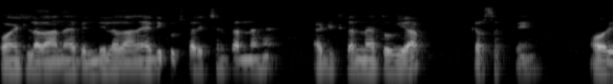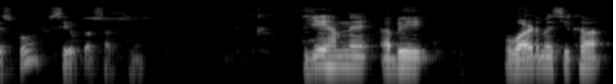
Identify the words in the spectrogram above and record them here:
पॉइंट लगाना है, बिंदी लगाना है, यदि कुछ करेक्शन करना है एडिट करना है तो भी आप कर सकते हैं और इसको सेव कर सकते हैं। ये हमने अभी वर्ड में सीखा।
